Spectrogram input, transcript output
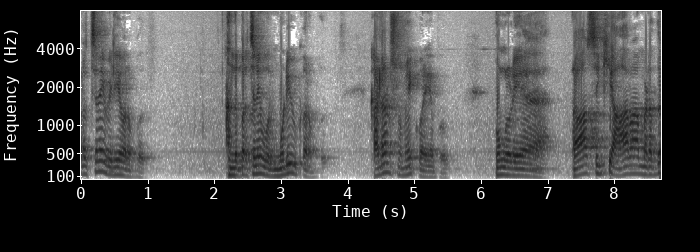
பிரச்சனை வெளியே வரப்போகுது. அந்த பிரச்சனை ஒரு முடிவுக்கு வரப்போகுது. கடன் சுமை குறைய போகுது. உங்களுடைய ராசிக்கு ஆறாம் இடத்த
